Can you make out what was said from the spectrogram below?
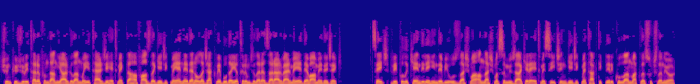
çünkü jüri tarafından yargılanmayı tercih etmek daha fazla gecikmeye neden olacak ve bu da yatırımcılara zarar vermeye devam edecek. SEC, Ripple'ı kendi lehinde bir uzlaşma anlaşması müzakere etmesi için gecikme taktikleri kullanmakla suçlanıyor.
